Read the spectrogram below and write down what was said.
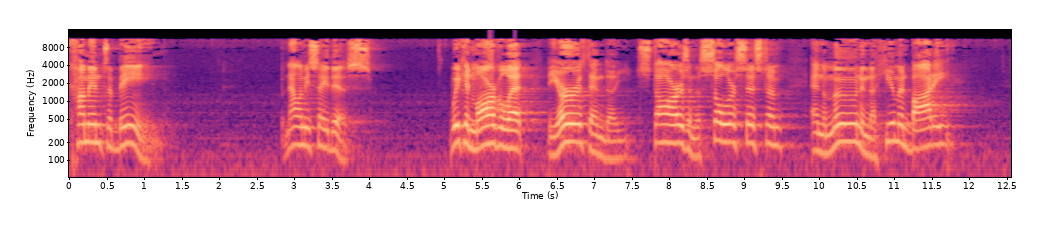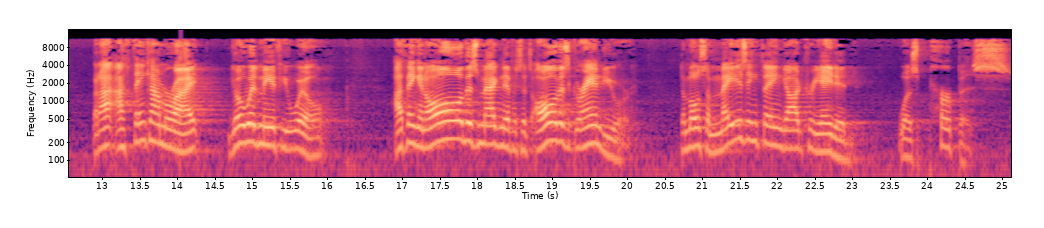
come into being. But now let me say this. We can marvel at the earth and the stars and the solar system and the moon and the human body. But I, I think I'm right. Go with me if you will. I think in all of his magnificence, all of his grandeur, the most amazing thing God created was purpose.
